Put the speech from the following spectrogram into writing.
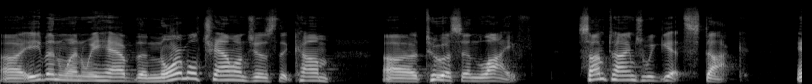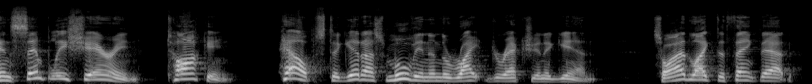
uh, even when we have the normal challenges that come uh, to us in life, sometimes we get stuck. And simply sharing, talking, helps to get us moving in the right direction again. So I'd like to thank that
